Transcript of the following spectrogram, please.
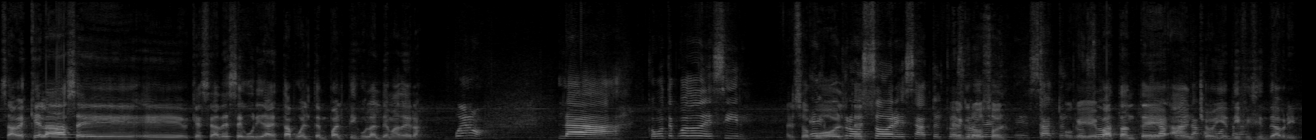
¿Sabes qué la hace eh, que sea de seguridad esta puerta en particular de madera? Bueno, la, ¿cómo te puedo decir? El soporte. El grosor, exacto. El grosor. El grosor. es- exacto. el Ok, grosor es bastante ancho y es tal. difícil de abrir.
